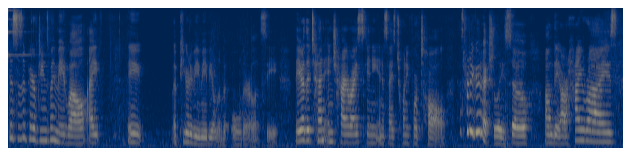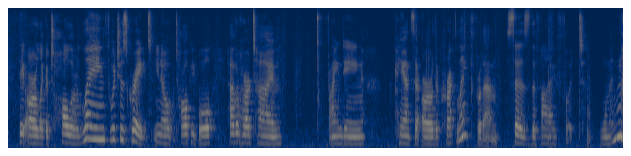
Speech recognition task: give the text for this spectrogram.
this is a pair of jeans by Madewell. I, they appear to be maybe a little bit older. Let's see. They are the 10 inch high rise skinny in a size 24 tall. That's pretty good actually. So um, they are high rise. They are like a taller length, which is great. You know, tall people have a hard time finding pants that are the correct length for them, says the five foot woman.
